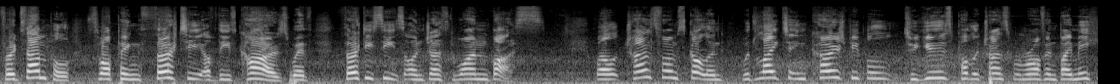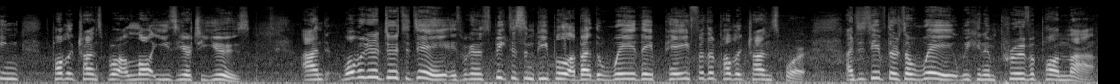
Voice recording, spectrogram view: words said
For example, swapping 30 of these cars with 30 seats on just one bus. Well, Transform Scotland would like to encourage people to use public transport more often by making public transport a lot easier to use. And what we're going to do today is we're going to speak to some people about the way they pay for their public transport and to see if there's a way we can improve upon that.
